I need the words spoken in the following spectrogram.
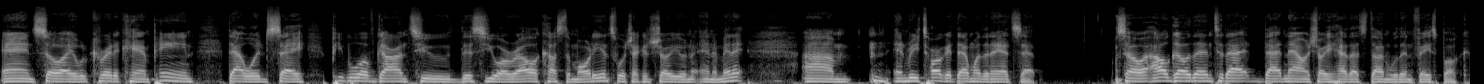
And so I would create a campaign that would say people have gone to this URL, a custom audience, which I can show you in, in a minute um, and retarget them with an ad set. So I'll go then to that that now and show you how that's done within Facebook.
